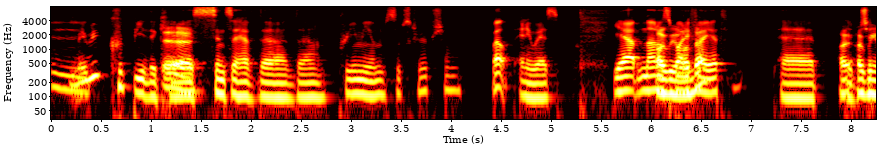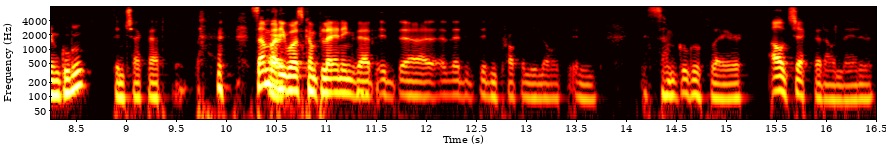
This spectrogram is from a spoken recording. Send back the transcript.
Uh, Maybe could be the uh, case uh, since I have the the premium subscription. Well, anyways, yeah, not on Spotify on yet. Uh, are, are we on Google? Didn't check that. Somebody right. was complaining that it uh, that it didn't properly load in some Google Player. I'll check that out later.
